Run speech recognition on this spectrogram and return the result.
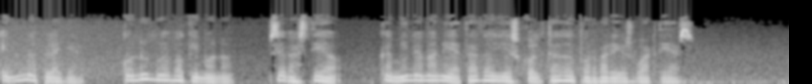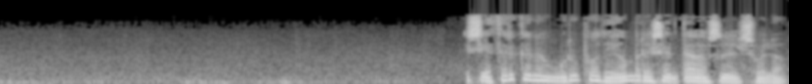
En una playa, con un nuevo kimono, Sebastián camina maniatado y escoltado por varios guardias. Se acercan a un grupo de hombres sentados en el suelo.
